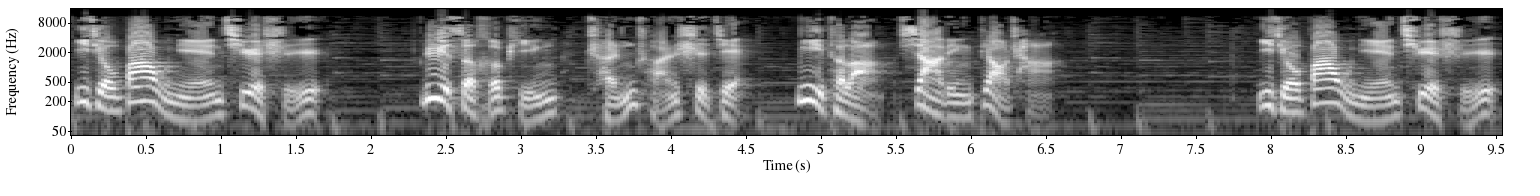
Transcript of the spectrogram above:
一九八五年七月十日，绿色和平沉船事件，密特朗下令调查。一九八五年七月十日，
